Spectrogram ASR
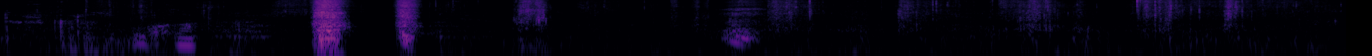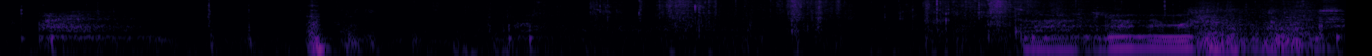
Трошки розбухла. Так, глянемо що тут.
